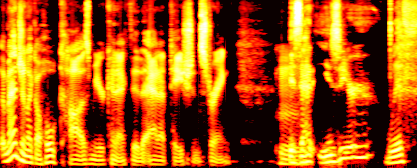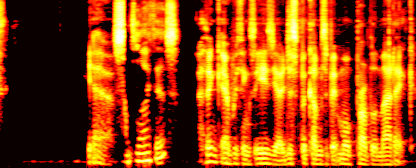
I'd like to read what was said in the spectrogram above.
imagine like a whole cosmere connected adaptation string mm. is that easier with yeah. Something like this? I think everything's easier. It just becomes a bit more problematic.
